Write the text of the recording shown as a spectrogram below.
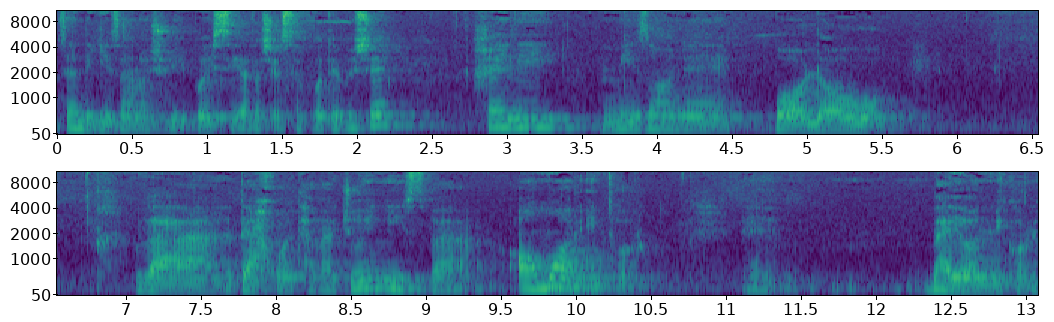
زندگی زناشویی بایستی ازش استفاده بشه خیلی میزان بالا و و دخواه توجهی نیست و آمار اینطور بیان می‌کنه.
